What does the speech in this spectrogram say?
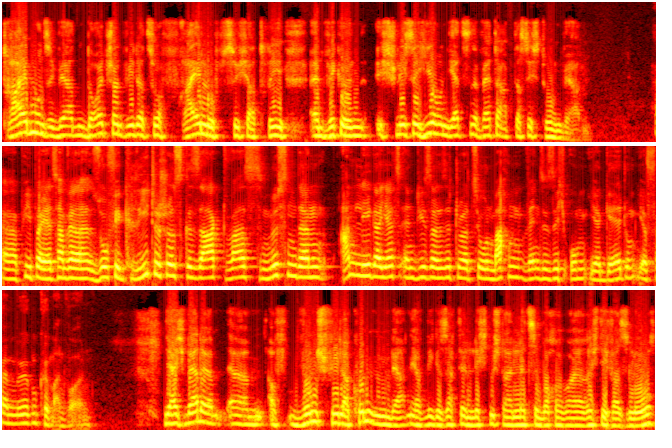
treiben und sie werden Deutschland wieder zur Freiluftpsychiatrie entwickeln. Ich schließe hier und jetzt eine Wette ab, dass sie es tun werden. Herr Pieper, jetzt haben wir so viel Kritisches gesagt. Was müssen denn Anleger jetzt in dieser Situation machen, wenn sie sich um ihr Geld, um ihr Vermögen kümmern wollen? Ja, ich werde ähm, auf Wunsch vieler Kunden, wir hatten ja, wie gesagt, in Liechtenstein letzte Woche war ja richtig was los,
